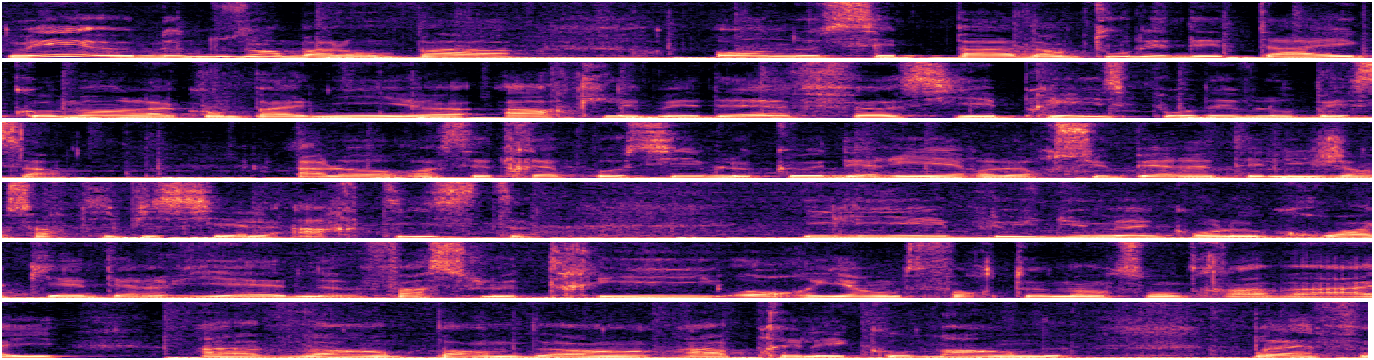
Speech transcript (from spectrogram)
Mais euh, ne nous emballons pas, on ne sait pas dans tous les détails comment la compagnie euh, Art Lebedev s'y est prise pour développer ça. Alors c'est très possible que derrière leur super intelligence artificielle artiste, il y ait plus d'humains qu'on le croit qui interviennent, fassent le tri, orientent fortement son travail, avant, pendant, après les commandes. Bref,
